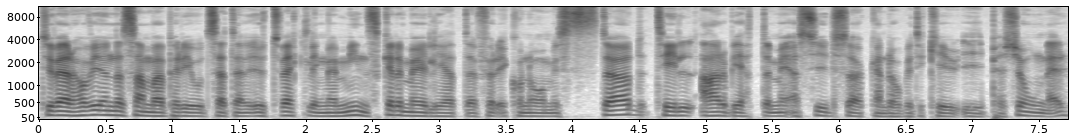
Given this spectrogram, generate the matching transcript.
Tyvärr har vi under samma period sett en utveckling med minskade möjligheter för ekonomiskt stöd till arbete med asylsökande hbtqi-personer.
